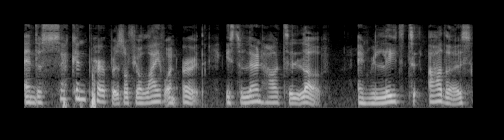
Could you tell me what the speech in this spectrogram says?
and the second purpose of your life on earth is to learn how to love and relate to others,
